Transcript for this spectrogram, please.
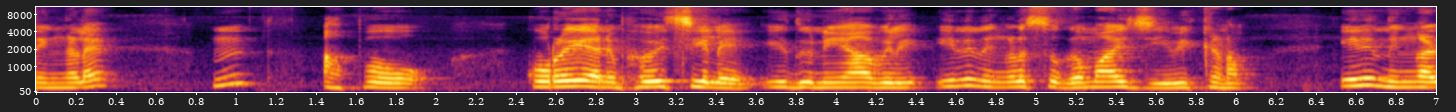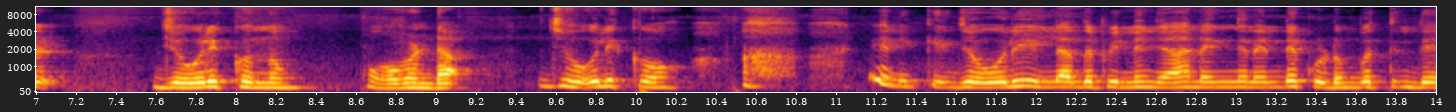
നിങ്ങളെ? അപ്പോ അപ്പോൾ കുറേ അനുഭവിച്ചില്ലേ ഈ ദുനിയാവിൽ? ഇനി നിങ്ങൾ സുഖമായി ജീവിക്കണം. ഇനി നിങ്ങൾ ജോലിക്കൊന്നും പോവണ്ട. ജോലിക്കോ? എനിക്ക് ജോലിയില്ലാതെ പിന്നെ ഞാൻ എങ്ങനെ എന്റെ കുടുംബത്തിന്റെ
